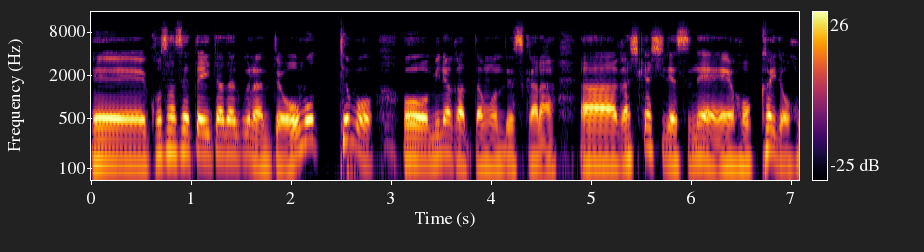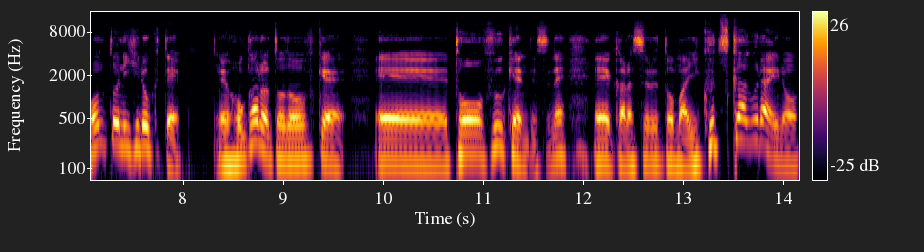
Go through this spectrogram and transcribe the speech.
えー、来させていただくなんて思ってっても見なかったもんですから、あがしかしですね、え北海道本当に広くて、え他の都道府県、えー、東府県ですね、えー、からすると、まあ、いくつかぐらいの、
